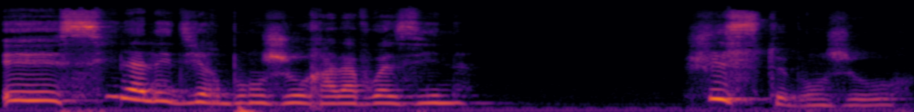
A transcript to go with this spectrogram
Et s'il allait dire bonjour à la voisine? Juste bonjour.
